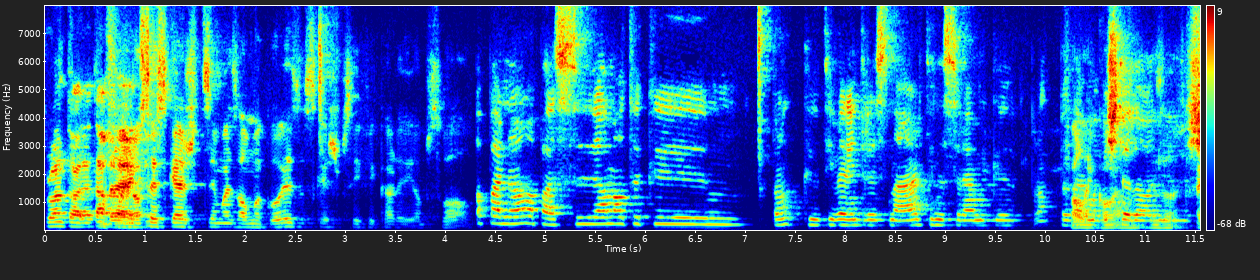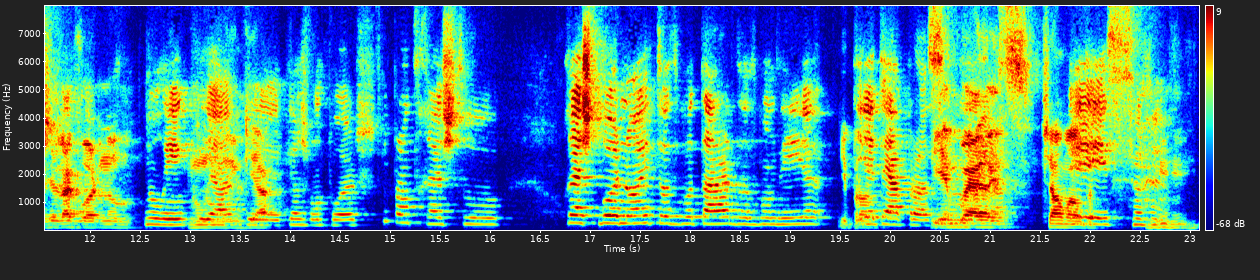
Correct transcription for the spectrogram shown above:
Pronto, olha, está feito. não sei se queres dizer mais alguma coisa, se queres especificar aí ao pessoal. Opa, não, opa, se há malta que, pronto, que tiver interesse na arte e na cerâmica, pronto, para Falem dar uma vista de olhos A gente vai pôr no. no link, No já, link, que, já. que eles vão pôr. E pronto, o resto, O resto, boa noite, ou de boa tarde, ou de bom dia. E E pronto. até à E próxima. embuelem-se. Tchau, malta. Isso.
